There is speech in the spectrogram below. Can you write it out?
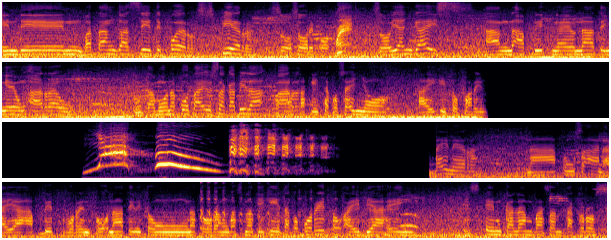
and then Batangas City Pier. So sorry po. So yan guys, ang na-update ngayon natin ngayong araw. Punta muna po tayo sa kabila para pakita ko sa inyo ay ito pa rin. Liner na kung saan ay update po rin po natin itong naturang bus nakikita ko po rito ay biyaheng SM Calamba Santa Cruz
